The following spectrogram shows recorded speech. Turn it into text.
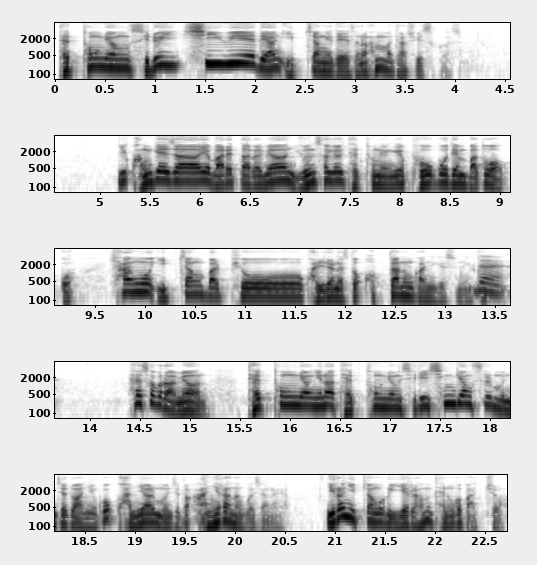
대통령실의 시위에 대한 입장에 대해서는 한마디 할 수 있을 것 같습니다. 이 관계자의 말에 따르면 윤석열 대통령에게 보고된 바도 없고 향후 입장 발표 관련해서도 없다는 거 아니겠습니까? 네. 해석을 하면 대통령이나 대통령실이 신경 쓸 문제도 아니고 관여할 문제도 아니라는 거잖아요. 이런 입장으로 이해를 하면 되는 거 맞죠?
